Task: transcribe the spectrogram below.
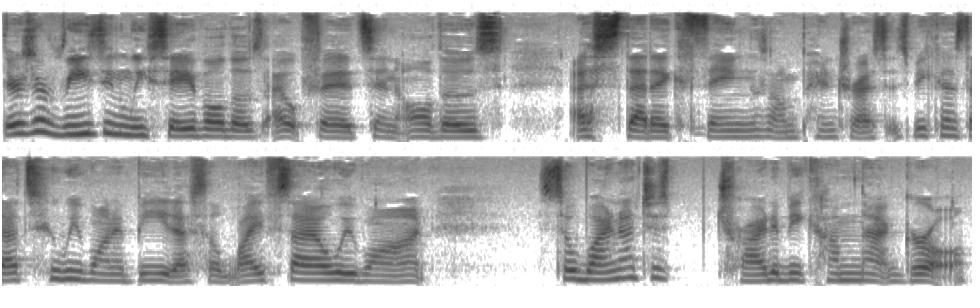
there's a reason we save all those outfits and all those aesthetic things on Pinterest. It's because that's who we want to be. That's the lifestyle we want. So why not just try to become that girl?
